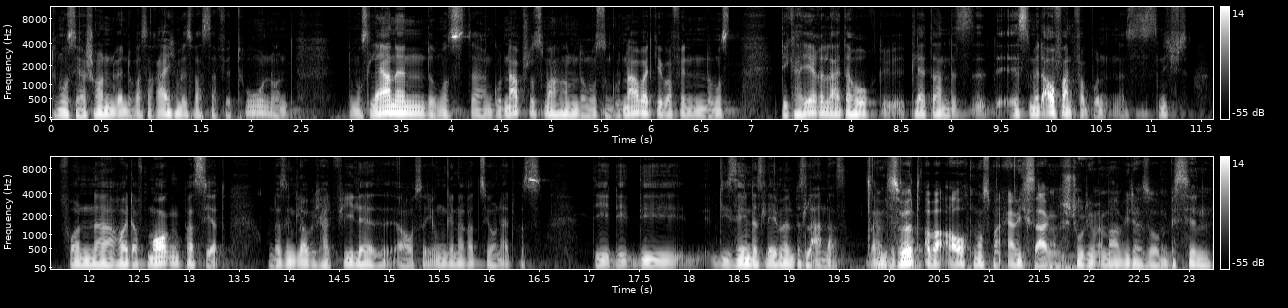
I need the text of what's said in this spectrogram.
du musst ja schon, wenn du was erreichen willst, was dafür tun und du musst lernen, du musst einen guten Abschluss machen, du musst einen guten Arbeitgeber finden, du musst die Karriereleiter hochklettern, das ist mit Aufwand verbunden. Das ist nicht von äh, heute auf morgen passiert. Und da sind, glaube ich, halt viele aus der jungen Generation etwas, die, die, die, die sehen das Leben ein bisschen anders. Und es wird mal. aber auch, muss man ehrlich sagen, im Studium immer wieder so ein bisschen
